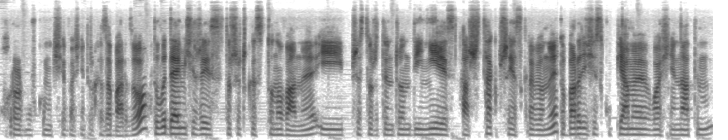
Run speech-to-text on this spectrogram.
horror był w komiksie właśnie trochę za bardzo. To wydaje mi się, że jest troszeczkę stonowany i przez to, że ten John Dee nie jest aż tak przejaskrawiony, to bardziej się skupiamy właśnie na tym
